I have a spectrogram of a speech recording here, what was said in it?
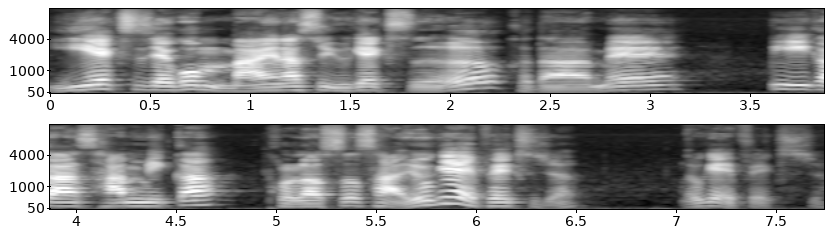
2x제곱 마이너스 6x 그 다음에 b가 4입니까? 플러스 4 요게 fx죠. 요게 fx죠.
